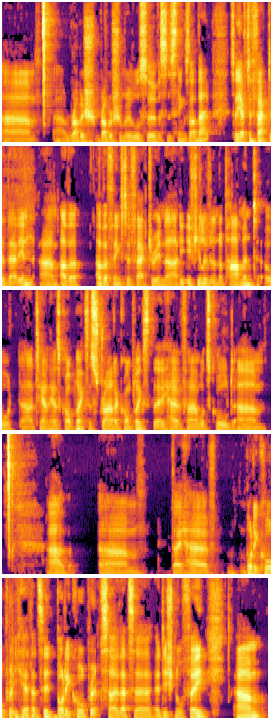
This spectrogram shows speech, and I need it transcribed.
um, uh, rubbish rubbish removal services, things like that. So you have to factor that in. Um, other other things to factor in uh, if you live in an apartment or uh, townhouse complex, a strata complex, they have uh, what's called um, uh, um, they have body corporate. Yeah, that's it, body corporate. So that's an additional fee. Um,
